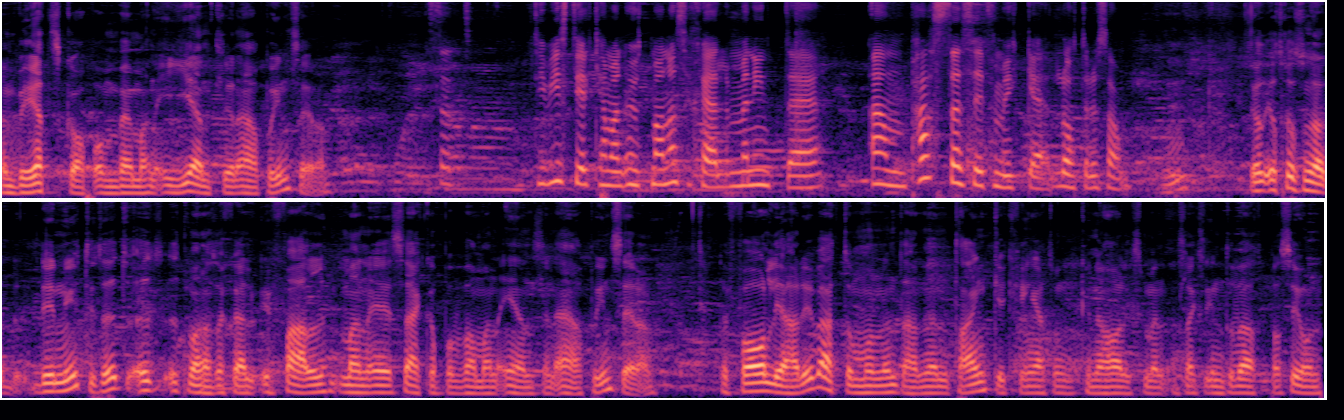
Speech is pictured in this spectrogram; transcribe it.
en vetskap om vem man egentligen är på insidan. Så att, till viss del kan man utmana sig själv men inte anpassa sig för mycket, låter det som. Mm. Jag, jag, tror att det är nyttigt att ut, ut, utmana sig själv ifall man är säker på vad man egentligen är på insidan. Det farliga hade ju varit om hon inte hade en tanke kring att hon kunde ha liksom en, slags introvert person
